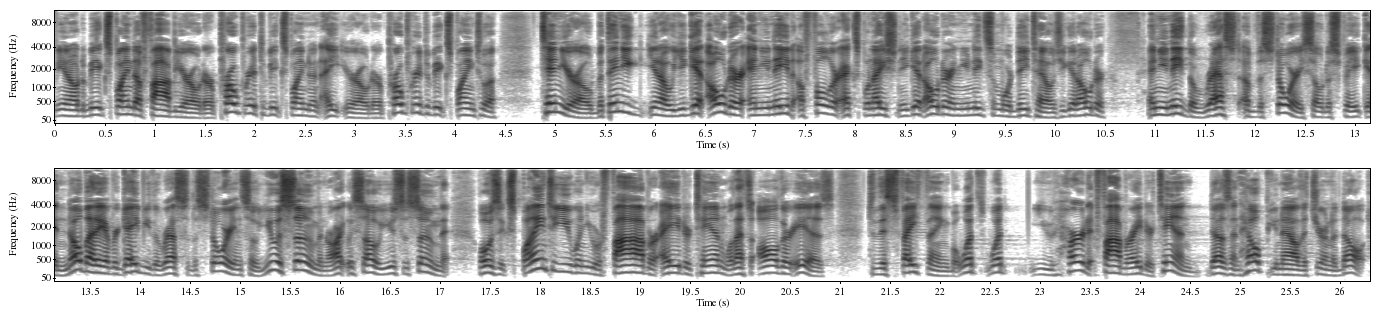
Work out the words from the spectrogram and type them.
you know to be explained to a five year old or appropriate to be explained to an eight year old or appropriate to be explained to a 10 year old but then you you know you get older and you need a fuller explanation you get older and you need some more details you get older and you need the rest of the story, so to speak. And nobody ever gave you the rest of the story. And so you assume, and rightly so, you assume that what was explained to you when you were five or eight or 10, well, that's all there is to this faith thing. But what's, what you heard at five or eight or 10 doesn't help you now that you're an adult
